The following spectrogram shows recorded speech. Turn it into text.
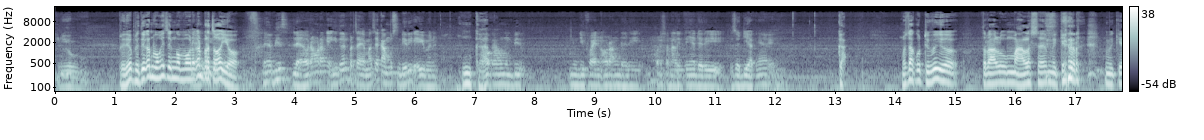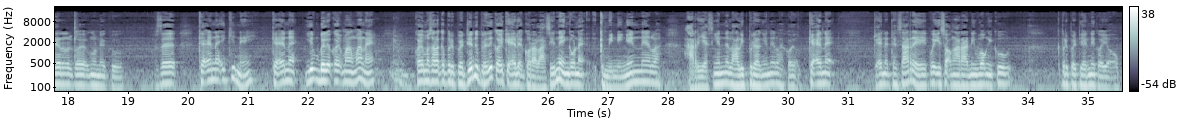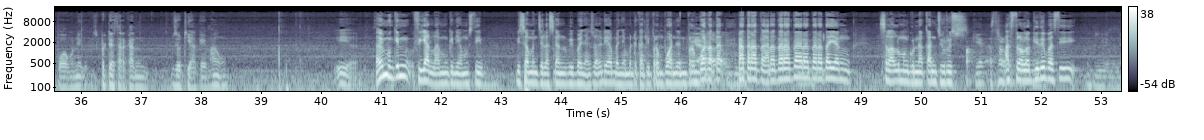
yo. Berarti berarti kan wong sing ngomong Ya, kan percaya. Lah habis lah orang-orang kayak gitu kan percaya maksudnya kamu sendiri kayak gimana? Enggak. Apakah kamu bi- mendefine orang dari personalitinya dari zodiaknya? Gak. Masa aku dhewe yo terlalu males saya mikir mikir koyo ngono iku. Mesti gak enak iki nih, gak enak. Ya balik koyo mang maneh. Koyo masalah kepribadian berarti koyo gak enak korelasi nih, engko nek Gemini ngene lah, Aries ngene lah, Libra ngene lah koyo gak enak gak enak dasare kowe iso ngarani wong iku kepribadiannya koyo apa ngono iku berdasarkan zodiake mau. iya. Tapi mungkin Vian lah mungkin yang mesti bisa menjelaskan lebih banyak soalnya dia banyak mendekati perempuan dan perempuan rata rata-rata rata-rata rata-rata yang selalu menggunakan jurus astrologi. itu pasti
